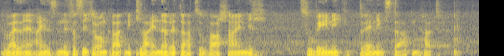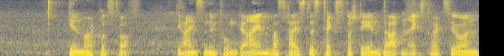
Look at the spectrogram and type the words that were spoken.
weil eine einzelne Versicherung, gerade eine kleinere, dazu wahrscheinlich zu wenig Trainingsdaten hat. Gehen wir mal kurz drauf die einzelnen Punkte ein. Was heißt das Textverstehen, Datenextraktion?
